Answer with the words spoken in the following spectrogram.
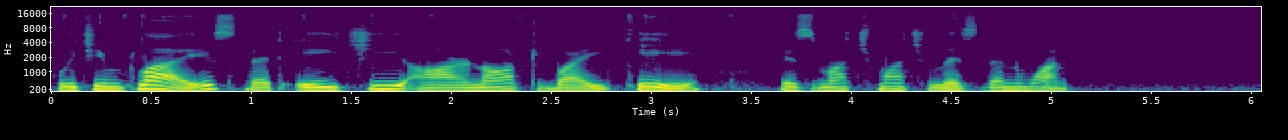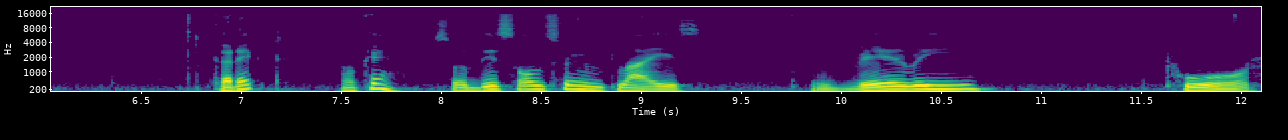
which implies that H e r naught by k is much much less than 1 correct Okay. So, this also implies very poor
